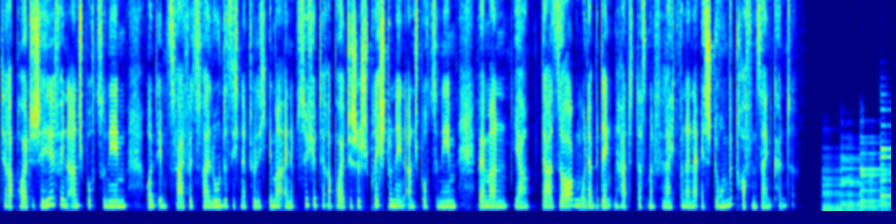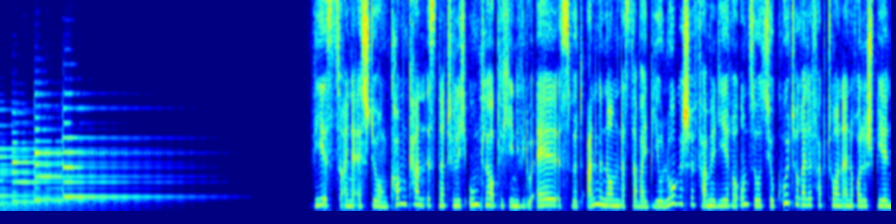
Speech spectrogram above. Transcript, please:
therapeutische Hilfe in Anspruch zu nehmen. Und im Zweifelsfall lohnt es sich natürlich immer, eine psychotherapeutische Sprechstunde in Anspruch zu nehmen, wenn man ja da Sorgen oder Bedenken hat, dass man vielleicht von einer Essstörung betroffen sein könnte. Wie es zu einer Essstörung kommen kann, ist natürlich unglaublich individuell. Es wird angenommen, dass dabei biologische, familiäre und soziokulturelle Faktoren eine Rolle spielen,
